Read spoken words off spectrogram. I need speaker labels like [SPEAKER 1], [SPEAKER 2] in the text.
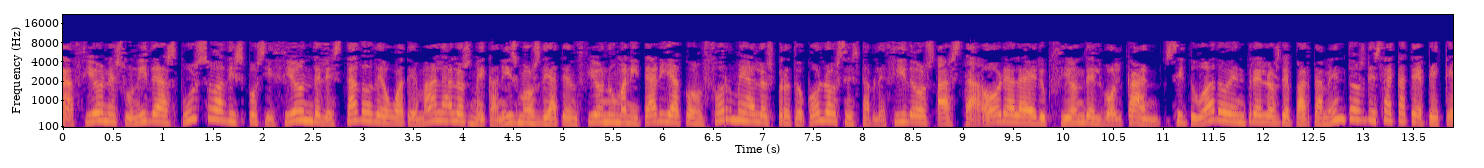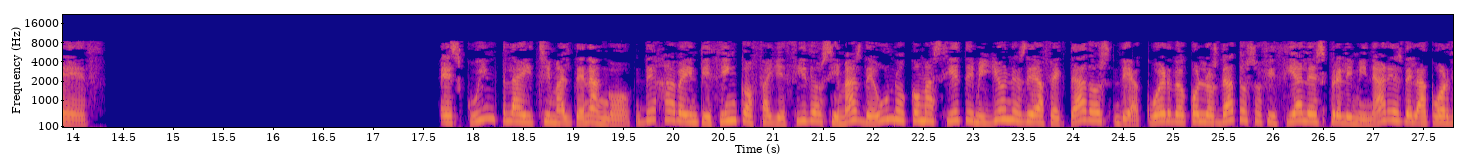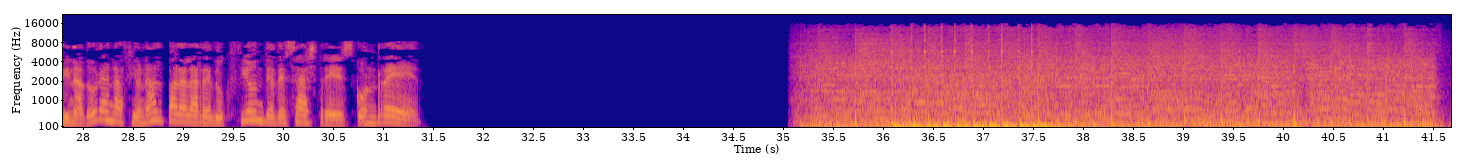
[SPEAKER 1] Naciones Unidas puso a disposición del Estado de Guatemala los mecanismos de atención humanitaria conforme a los protocolos establecidos, hasta ahora la erupción del volcán, situado entre los departamentos de Zacatepequez. Escuintla y Chimaltenango, deja 25 fallecidos y más de 1,7 millones de afectados, de acuerdo con los datos oficiales preliminares de la Coordinadora Nacional para la Reducción de Desastres, con red.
